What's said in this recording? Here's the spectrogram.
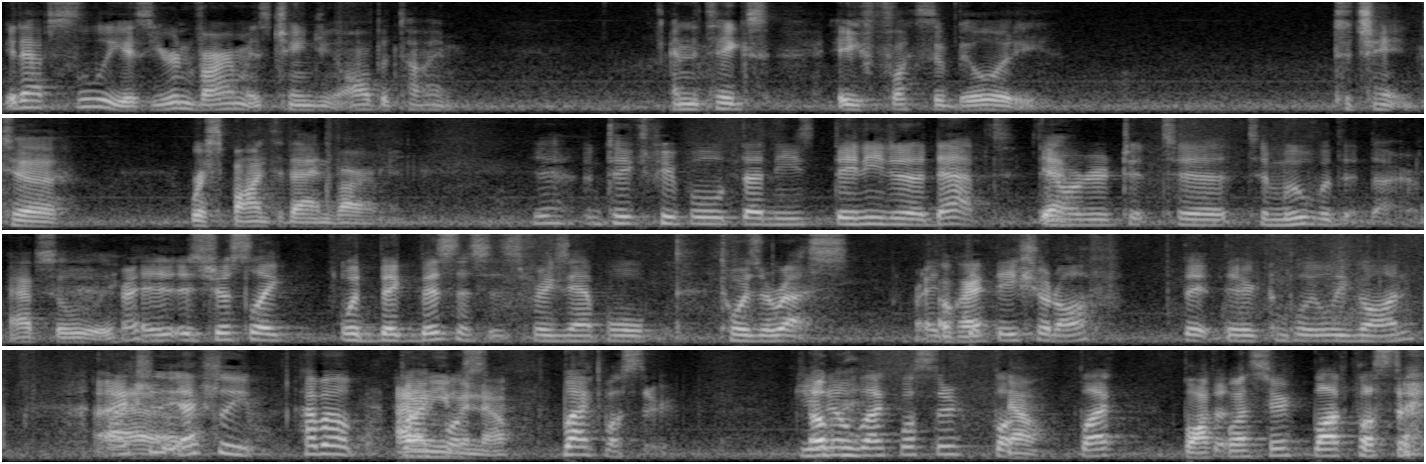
It absolutely is. Your environment is changing all the time, and it takes a flexibility to change to respond to that environment. Yeah. It takes people that needs they need to adapt Yeah. in order to, to, to move with the environment. Absolutely. Right. It's just like with big businesses. For example, Toys R Us. Right. Okay. They, they shut off. They, they're completely gone. Actually, Uh, actually, how about I don't even know. Blackbuster. Do you know Okay. Blackbuster? Bla- No. Black. Blockbuster, Blockbuster.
